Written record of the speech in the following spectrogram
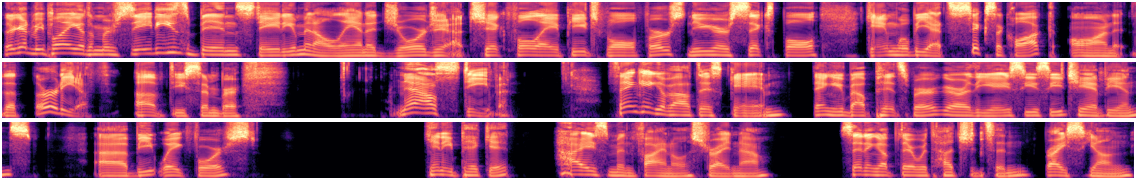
They're going to be playing at the Mercedes Benz Stadium in Atlanta, Georgia. Chick fil A Peach Bowl, first New Year's Six Bowl. Game will be at 6 o'clock on the 30th of December. Now, Steven, thinking about this game, thinking about Pittsburgh are the ACC champions, uh, beat Wake Forest. Kenny Pickett, Heisman finalist right now, sitting up there with Hutchinson, Bryce Young,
